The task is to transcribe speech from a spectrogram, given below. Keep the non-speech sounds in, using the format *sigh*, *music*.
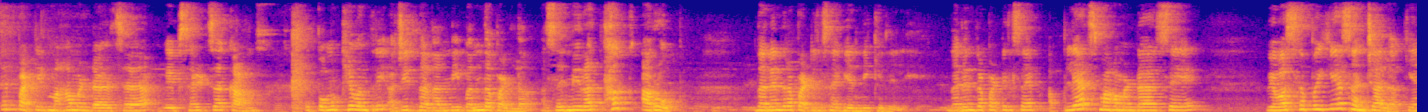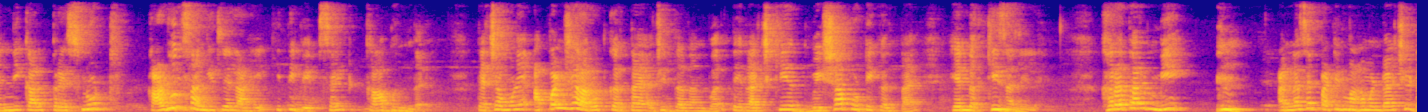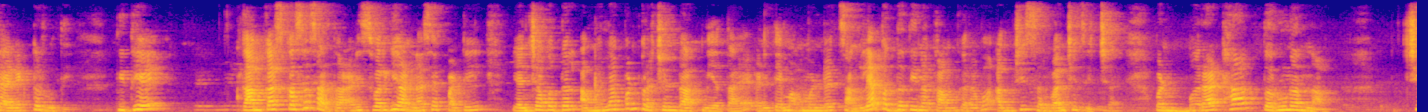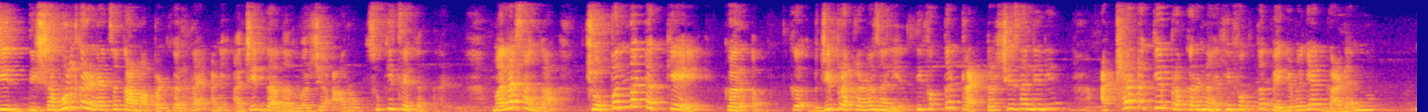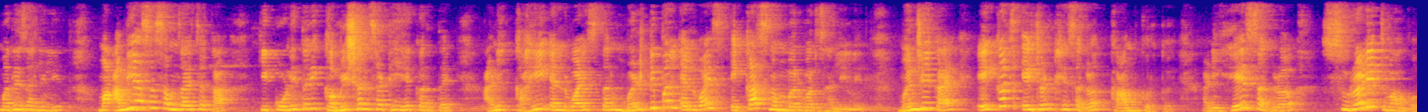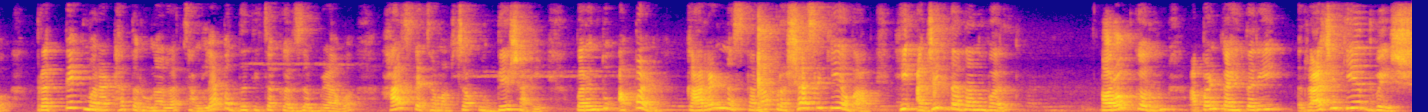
बाळासाहेब पाटील महामंडळाच्या वेबसाईटचं काम उपमुख्यमंत्री अजितदादांनी बंद पडलं असे निरर्थक आरोप नरेंद्र पाटील साहेब यांनी केलेले. नरेंद्र पाटील साहेब आपल्याच महामंडळाचे व्यवस्थापकीय संचालक यांनी काल प्रेस नोट काढून सांगितलेलं आहे की ती वेबसाईट का बंद आहे. त्याच्यामुळे आपण जे आरोप करताय अजितदादांवर ते राजकीय द्वेषापोटी करताय हे नक्की झालेलं आहे. खरं तर मी *clears throat* अण्णासाहेब पाटील महामंडळाची डायरेक्टर होती. तिथे कामकाज कसं चालतं? आणि स्वर्गीय अण्णासाहेब पाटील यांच्याबद्दल आम्हाला पण प्रचंड आत्मीयता आहे आणि ते महामंडळ चांगल्या पद्धतीनं काम करावं आमची सर्वांचीच इच्छा आहे. पण मराठा तरुणांना ची दिशाभूल करण्याचं काम आपण करताय आणि अजितदादांवर जे आरोप चुकीचे करताय. मला सांगा चोपन्न टक्के कर क- जी प्रकरणं झाली आहेत ती फक्त ट्रॅक्टरची झालेली आहेत? अठरा टक्के प्रकरणं ही फक्त वेगवेगळ्या गाड्यां मध्ये झालेली आहेत. मग आम्ही असं समजायचं का की कोणीतरी कमिशनसाठी हे करतंय आणि काही एलवाईस तर मल्टिपल एलवाईस एकाच नंबरवर झालेले आहेत. म्हणजे काय? एकच एजंट हे सगळं काम करतोय. आणि हे सगळं सुरळीत व्हावं प्रत्येक मराठा तरुणाला चांगल्या पद्धतीचं कर्ज मिळावं हाच त्याचा मागचा उद्देश आहे. परंतु आपण कारण नसताना प्रशासकीय बाब ही अजितदादांवर आरोप करून आपण काहीतरी राजकीय द्वेष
